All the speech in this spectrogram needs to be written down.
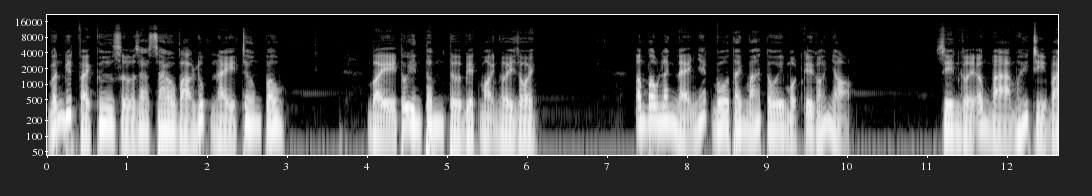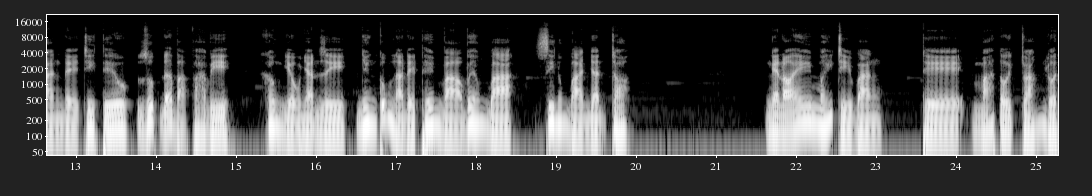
vẫn biết phải cư xử ra sao vào lúc này cho ông Paul. Vậy tôi yên tâm từ biệt mọi người rồi. Ông Paul lanh lẹ nhét vô tay má tôi một cái gói nhỏ. Xin gửi ông bà mấy chỉ vàng để chi tiêu, giúp đỡ bà Pha Vi. Không nhiều nhận gì, nhưng cũng là để thêm vào với ông bà, xin ông bà nhận cho. Nghe nói mấy chỉ vàng, thì má tôi choáng luôn.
